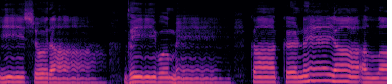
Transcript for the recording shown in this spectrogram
ഈശ്വര ദൈവമേ കാക്കണേയാ അല്ലാ.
